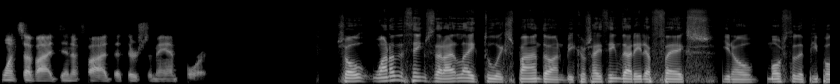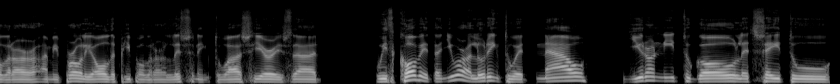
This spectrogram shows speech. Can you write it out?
once I've identified that there's demand for it. So one of the things that I like to expand on because I think that it affects, you know, most of the people that are I mean probably all the people that are listening to us here is that with COVID and you are alluding to it, now you don't need to go let's say to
